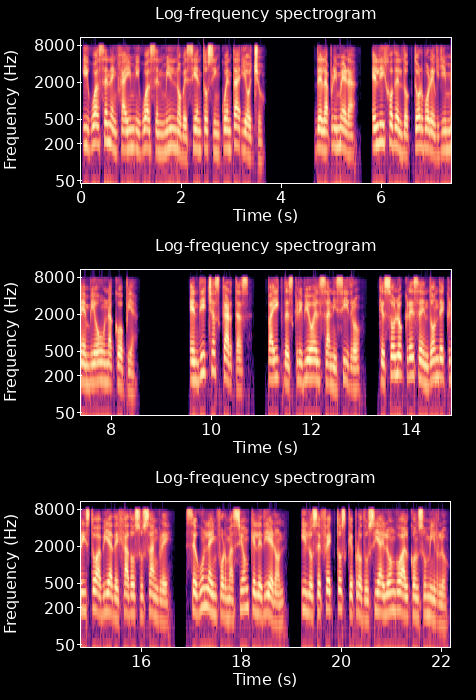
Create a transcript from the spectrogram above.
y Wassen en Jaime y Wassen 1958. De la primera, el hijo del doctor Boregui me envió una copia. En dichas cartas, Paik describió el San Isidro, que solo crece en donde Cristo había dejado su sangre, según la información que le dieron, y los efectos que producía el hongo al consumirlo.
